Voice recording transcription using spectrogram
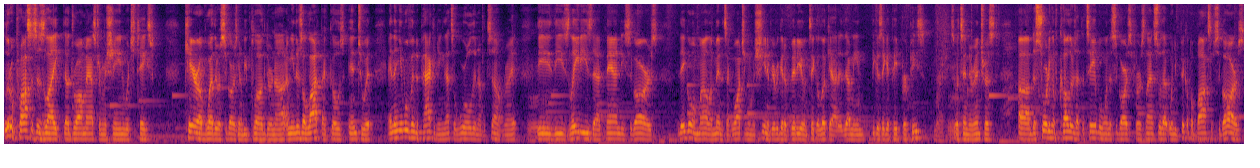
little processes like the draw master machine, which takes care of whether a cigar is going to be plugged or not. I mean, there's a lot that goes into it. And then you move into packaging. That's a world in of its own, right? The these ladies that band these cigars, they go a mile a minute. It's like watching a machine. If you ever get a video and take a look at it, I mean, because they get paid per piece, Right. so it's in their interest. Uh, the sorting of colors at the table when the cigars first land, so that when you pick up a box of cigars,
